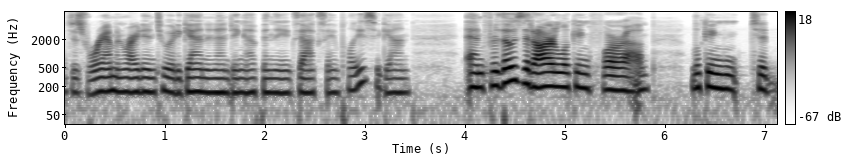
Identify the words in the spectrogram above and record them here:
just ramming right into it again and ending up in the exact same place again. And for those that are looking for, uh, looking to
